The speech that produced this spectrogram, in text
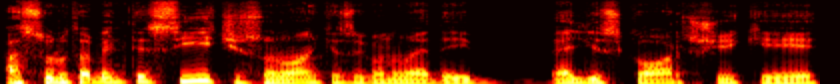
Assolutamente sì, ci sono anche secondo me dei begli scorci che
